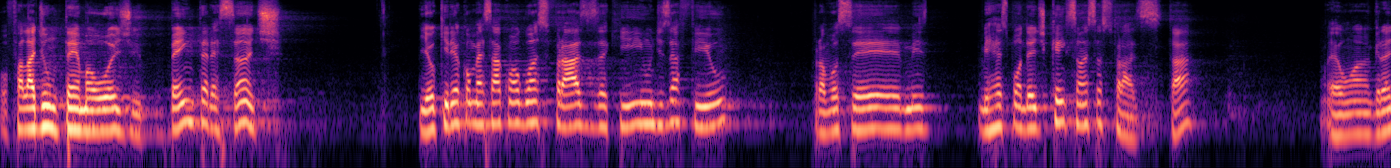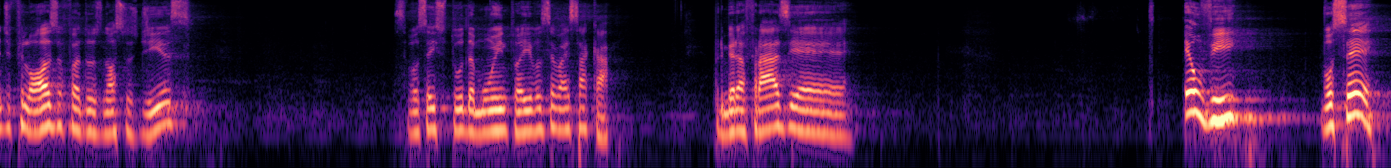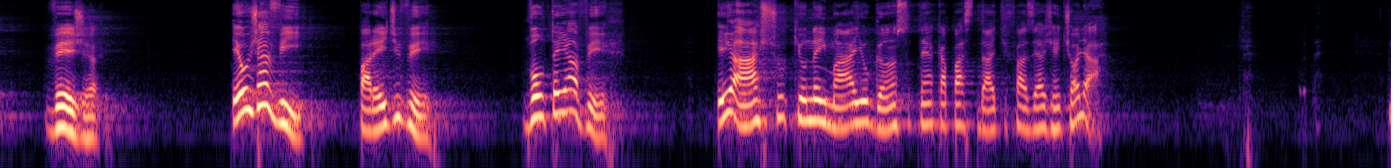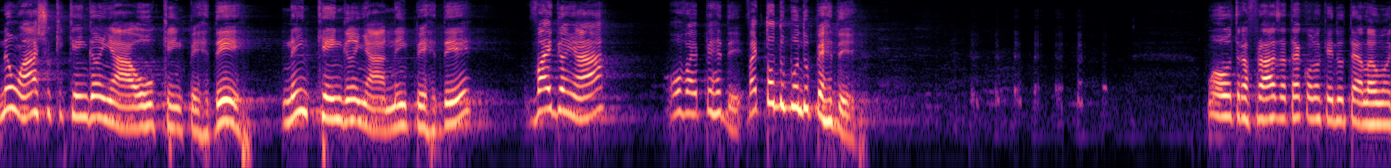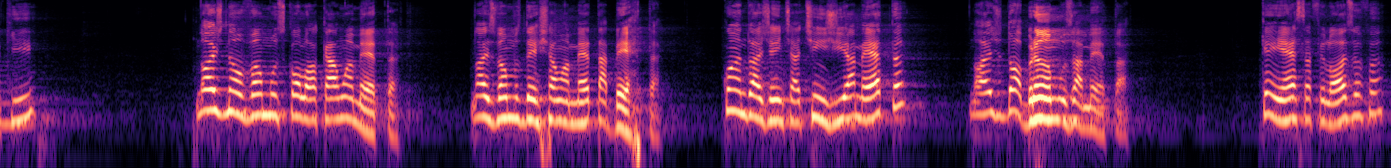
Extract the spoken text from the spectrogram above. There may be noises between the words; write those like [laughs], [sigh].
Vou falar de um tema hoje bem interessante. E eu queria começar com algumas frases aqui um desafio para você me, me responder de quem são essas frases, tá? É uma grande filósofa dos nossos dias. Se você estuda muito aí, você vai sacar. Primeira frase é: Eu vi, você veja. Eu já vi, parei de ver, voltei a ver. E acho que o Neymar e o Ganso têm a capacidade de fazer a gente olhar. Não acho que quem ganhar ou quem perder, nem quem ganhar nem perder, vai ganhar ou vai perder. Vai todo mundo perder. Uma outra frase, até coloquei no telão aqui. Nós não vamos colocar uma meta nós vamos deixar uma meta aberta. Quando a gente atingir a meta, nós dobramos a meta. Quem é essa filósofa?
